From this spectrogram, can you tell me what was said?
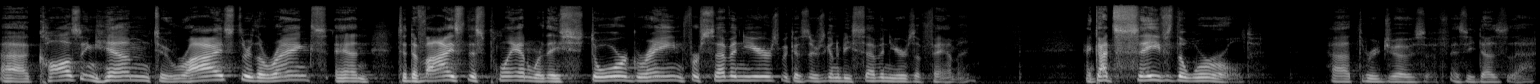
uh, causing him to rise through the ranks and to devise this plan where they store grain for seven years because there's going to be seven years of famine. And God saves the world uh, through Joseph as he does that.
